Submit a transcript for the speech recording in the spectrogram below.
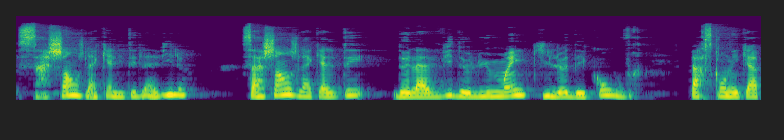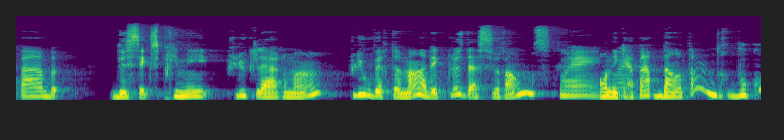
ça change la qualité de la vie. Là. Ça change la qualité de la vie de l'humain qui le découvre parce qu'on est capable de s'exprimer plus clairement, plus ouvertement, avec plus d'assurance. Ouais. On est ouais. capable d'entendre beaucoup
